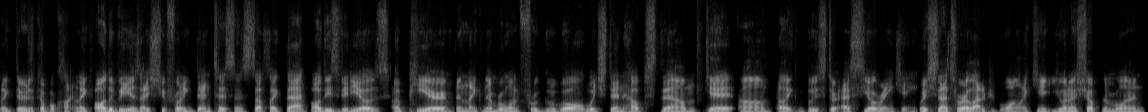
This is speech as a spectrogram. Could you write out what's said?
like there's a couple clients, like all the videos I shoot for like dentists and stuff like that, all these videos appear in like number one for Google, which then helps them get um like boost their SEO ranking, which that's where a lot of people want. Like you, you want to show up number one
